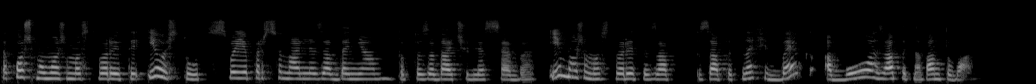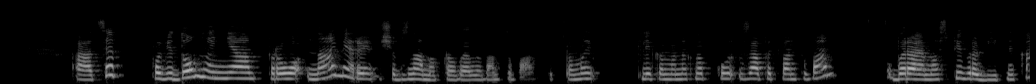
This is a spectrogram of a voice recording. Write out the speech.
Також ми можемо створити і ось тут своє персональне завдання, тобто задачу для себе, і можемо створити запит на фідбек або запит на one-to-one. Це повідомлення про наміри, щоб з нами провели one-to-one. Тобто ми клікаємо на кнопку Запит one-to-one, обираємо співробітника,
